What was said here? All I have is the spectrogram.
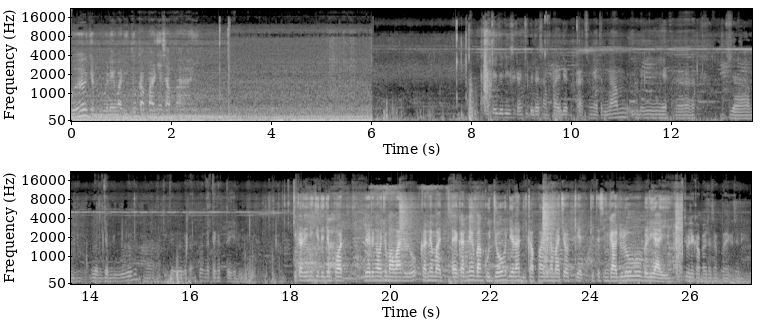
2, jam 2 lewat itu kapalnya sampai Okay, jadi sekarang kita dah sampai dekat Sungai Tenam Ini uh, jam belum jam 2 uh, Kita tak apa ngeteh-ngeteh dulu Kali ni kita jemput dia dengan Jumawan dulu kerana mak- eh kerana Bang Kujoh dia lah di kapal dengan Makcik Orchid. Kita singgah dulu beli air. Tu dia kapal dah sampai kat sini.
